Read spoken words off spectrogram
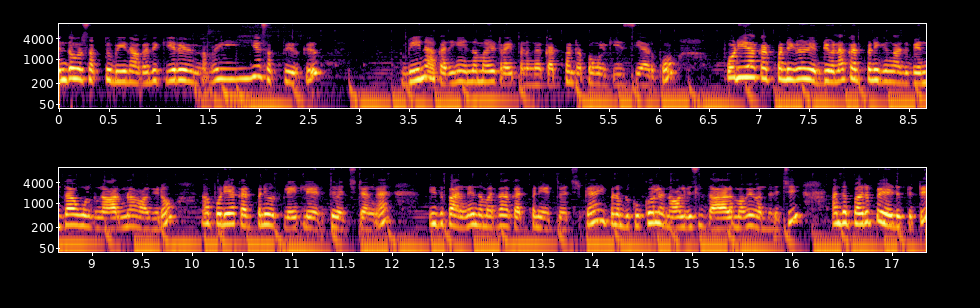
எந்த ஒரு சத்து வீணாகாது. கீரையில் நிறைய சக்தி இருக்குது வீணாக்காதீங்க. இந்த மாதிரி ட்ரை பண்ணுங்கள் கட் பண்ணுறப்ப உங்களுக்கு ஈஸியாக இருக்கும். பொடியாக கட் பண்ணிக்கலாம் எப்படி வேணால் கட் பண்ணிக்கோங்க. அது வெந்தால் உங்களுக்கு நார்மலாக ஆகிடும். நான் பொடியாக கட் பண்ணி ஒரு பிளேட்டில் எடுத்து வச்சுட்டேங்க. இது பாருங்கள் இந்த மாதிரி தான் நான் கட் பண்ணி எடுத்து வச்சுருக்கேன். இப்போ நம்ம குக்கரில் நாலு விசில் தாராளமாகவே வந்துடுச்சு. அந்த பருப்பை எடுத்துட்டு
